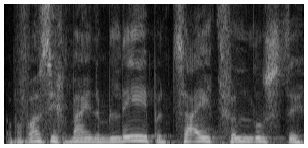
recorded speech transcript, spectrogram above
Aber was ich meinem Leben Zeitverluste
